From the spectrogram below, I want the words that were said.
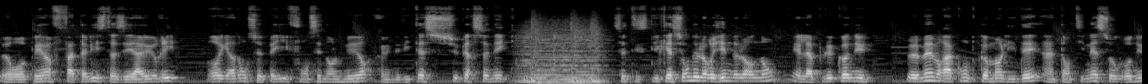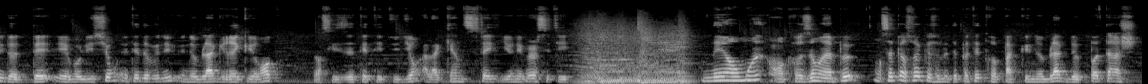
Européens fatalistes et ahuris, regardons ce pays foncer dans le mur à une vitesse supersonique. Cette explication de l'origine de leur nom est la plus connue. Eux-mêmes racontent comment l'idée, un tantinet saugrenu de déévolution, était devenue une blague récurrente lorsqu'ils étaient étudiants à la Kent State University. Néanmoins, en creusant un peu, on s'aperçoit que ce n'était peut-être pas qu'une blague de potache,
